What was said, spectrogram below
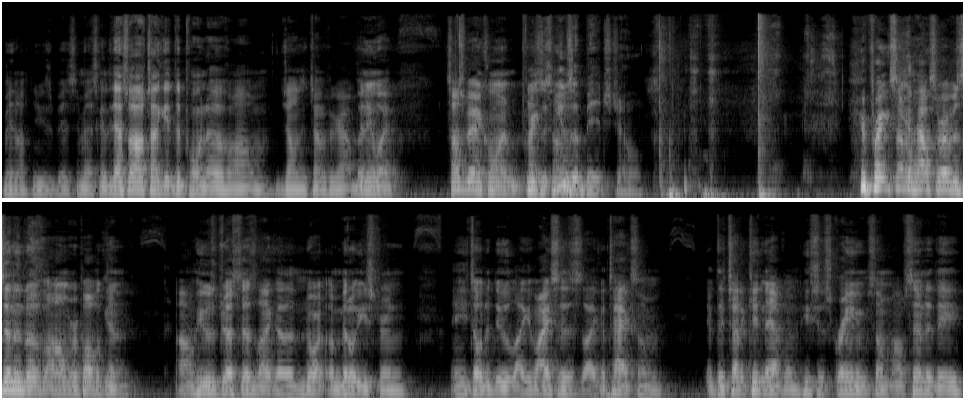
Men often use bitch and masculine. That's what I was trying to get to the point of um Jones trying to figure out. But anyway, Sacha Baron Cohen He pranked he was a bitch, Jones. he pranked some House of Representative um Republican. Um, he was dressed as like a North, a Middle Eastern, and he told the dude like if ISIS like attacks him, if they try to kidnap him, he should scream some obscenity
